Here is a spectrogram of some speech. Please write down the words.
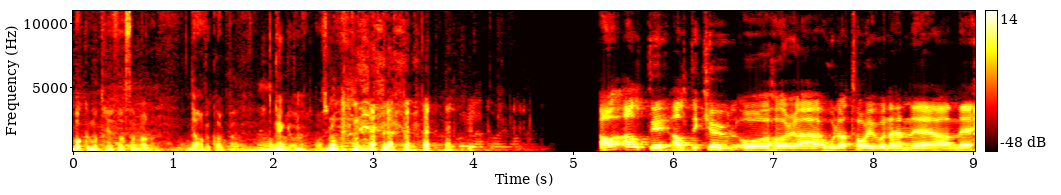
bakom de tre första målen. Det har vi koll på. Det kan gå. Varsågod. Ja, alltid, alltid kul att höra Ola Toivonen. Eh, Han är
